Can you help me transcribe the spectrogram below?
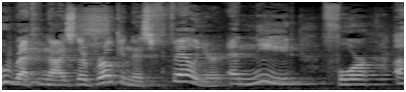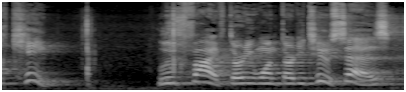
who recognized their brokenness, failure, and need for a king. Luke 5 31 32 says,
